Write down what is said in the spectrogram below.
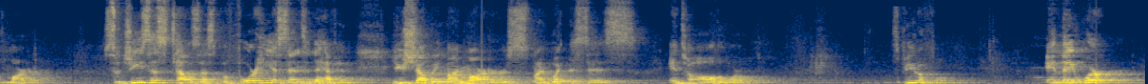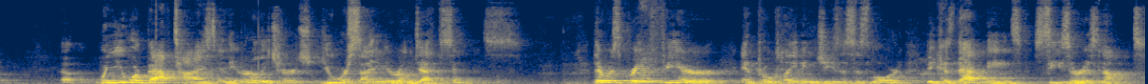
a martyr. So Jesus tells us before he ascends into heaven, you shall be my martyrs, my witnesses into all the world. It's beautiful. And they were. Uh, when you were baptized in the early church, you were signing your own death sentence. There was great fear in proclaiming Jesus as Lord because that means Caesar is not.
